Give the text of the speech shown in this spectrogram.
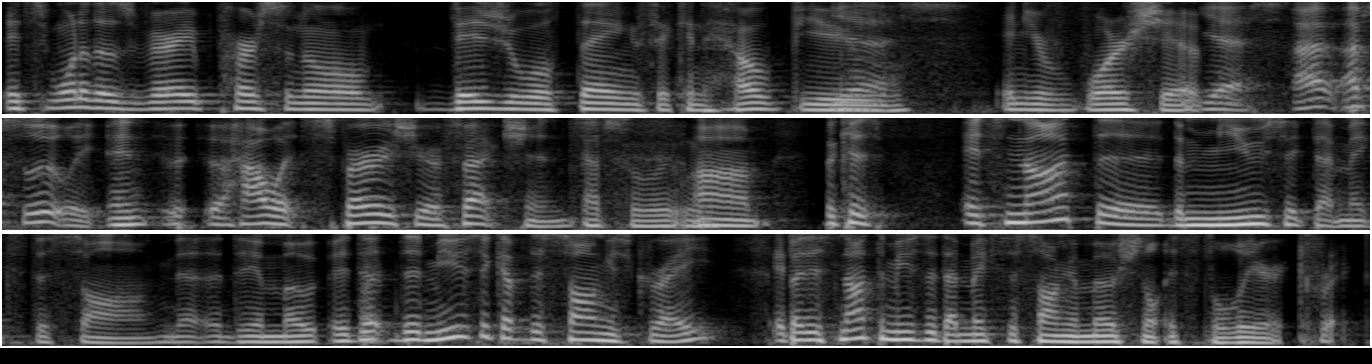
It's one of those very personal visual things that can help you yes. in your worship. Yes, absolutely, and uh, how it spurs your affections. Absolutely. Um, because it's not the the music that makes the song. The the emo- the, the music of the song is great, but It's- it's not the music that makes the song emotional. It's the lyric. Correct.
